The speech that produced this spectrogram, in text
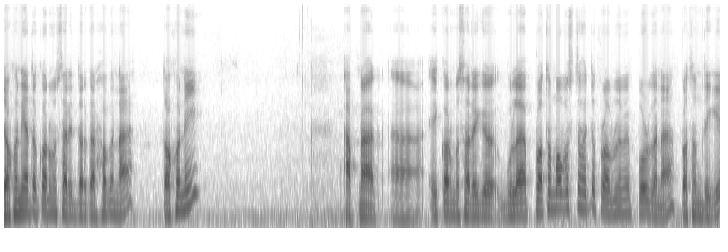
যখনই এত কর্মচারীর দরকার হবে না, তখনই আপনার এই কর্মচারীগুলা প্রথম অবস্থা হয়তো প্রবলেমে পড়বে না, প্রথম দিকে।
